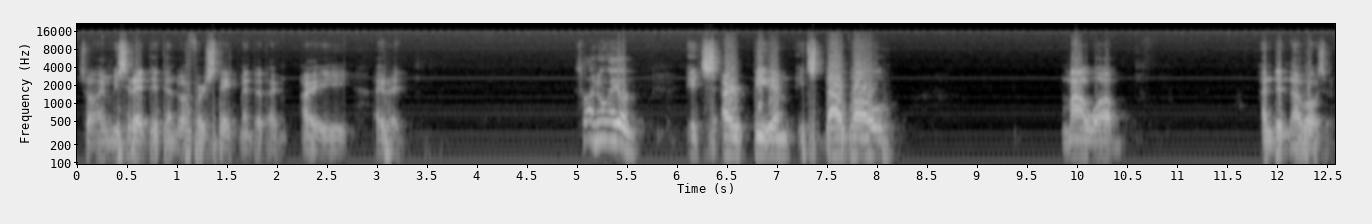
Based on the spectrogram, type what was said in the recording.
So I misread it in the first statement that I, I, I read. So ano ngayon? It's RPM, it's Davao, Mawab, and then Davao, sir.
